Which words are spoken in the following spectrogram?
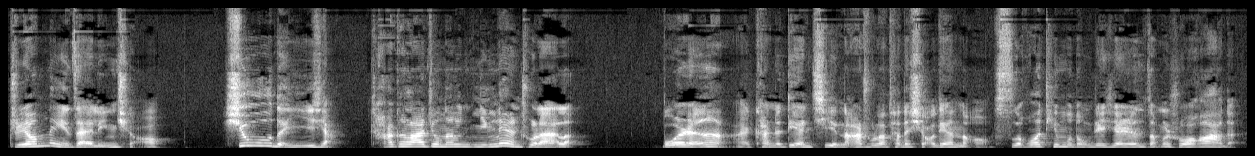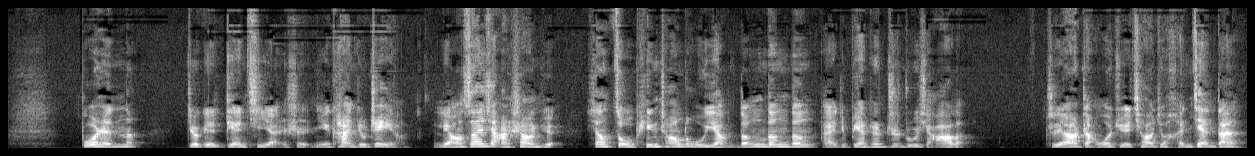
只要内在灵巧，咻的一下，查克拉就能凝练出来了。”博人啊，哎，看着电器，拿出了他的小电脑，死活听不懂这些人怎么说话的。博人呢，就给电器演示，你看，就这样，两三下上去，像走平常路一样，噔噔噔，哎，就变成蜘蛛侠了。只要掌握诀窍，就很简单。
